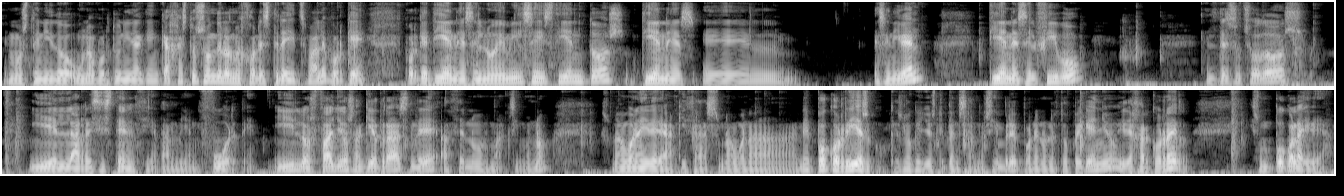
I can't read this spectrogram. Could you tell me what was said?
hemos tenido una oportunidad que encaja. Estos son de los mejores trades, ¿vale? ¿Por qué? Porque tienes el 9600, tienes el ese nivel, tienes el FIBO, el 382 y la resistencia también, fuerte. Y los fallos aquí atrás de hacer nuevos máximos, ¿no? Una buena idea, quizás, una buena... de poco riesgo, que es lo que yo estoy pensando. Siempre poner un stop pequeño y dejar correr. Es un poco la idea.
